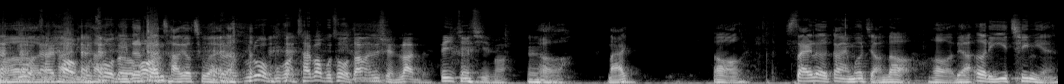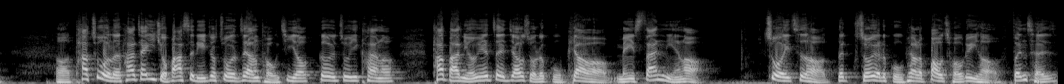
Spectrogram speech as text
哦、如果财报不错的话，你的观察又出来了。如果不财报不错，我当然是选烂的，低基期嘛。啊、嗯哦，来，哦，塞勒刚才有没有讲到？哦，两二零一七年。哦，他做了，他在一九八四年就做了这样统计哦。各位注意看哦，他把纽约证交所的股票哦，每三年哦做一次哦，的所有的股票的报酬率哦，分成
